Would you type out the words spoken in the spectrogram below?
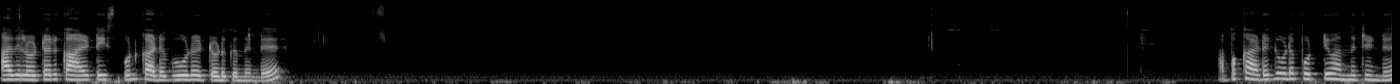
അതിലോട്ട് ഒരു കാൽ ടീസ്പൂൺ കടുക് കൂടെ ഇട്ട് കൊടുക്കുന്നുണ്ട്. അപ്പോൾ കടുക് ഇവിടെ പൊട്ടി വന്നിട്ടുണ്ട്.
